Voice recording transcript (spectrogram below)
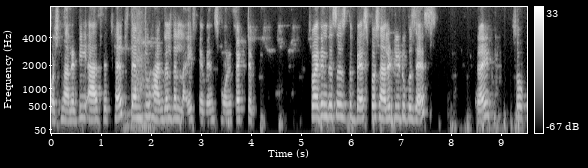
personality as it helps them to handle the life events more effectively. So i think this is the best personality to possess right? So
